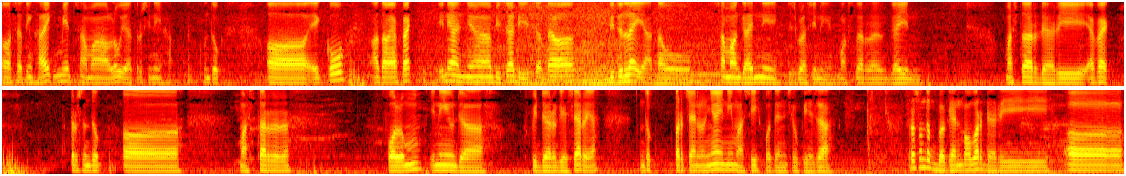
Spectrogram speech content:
uh, setting high, mid sama low ya. Terus ini untuk uh, echo atau efek ini hanya bisa di setel di delay ya atau sama gain nih di sebelah sini, master gain. master dari efek terus untuk uh, master volume ini udah feeder geser ya untuk per channelnya ini masih potensial biasa terus untuk bagian power dari uh,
